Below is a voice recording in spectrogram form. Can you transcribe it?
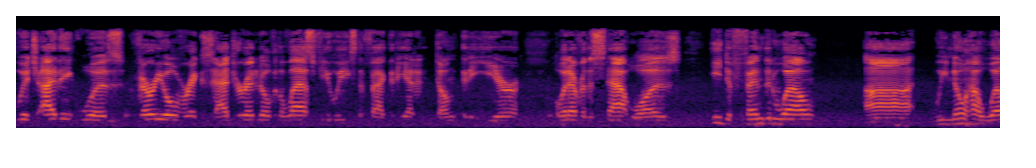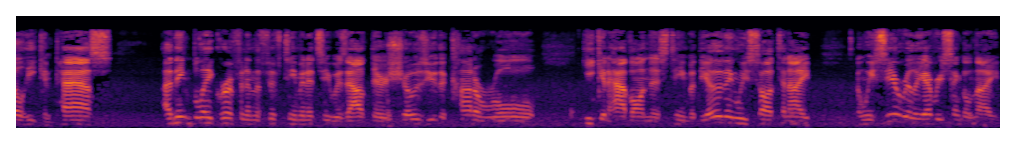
which I think was very over exaggerated over the last few weeks. The fact that he hadn't dunked in a year, or whatever the stat was. He defended well. Uh, we know how well he can pass. I think Blake Griffin in the 15 minutes he was out there shows you the kind of role he can have on this team. But the other thing we saw tonight, and we see it really every single night,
